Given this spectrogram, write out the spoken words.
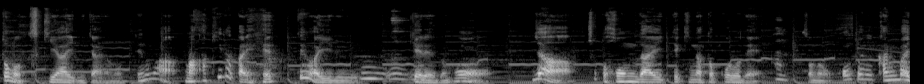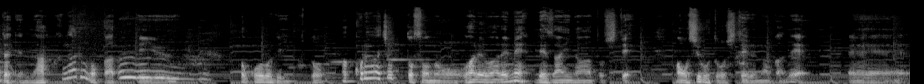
との付き合いみたいなのっていうのは、まあ明らかに減ってはいるうんうんけれども、じゃあ、ちょっと本題的なところで、はい。その、本当に紙媒体ってなくなるのかっていうところでいくと、まあ、これはちょっとその、我々ね、デザイナーとして、まあ、お仕事をしている中で、えー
